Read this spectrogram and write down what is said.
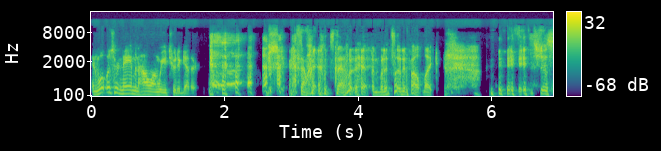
And what was her name and how long were you two together? that's, not, that's not what happened, but it's what it felt like. it's just,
